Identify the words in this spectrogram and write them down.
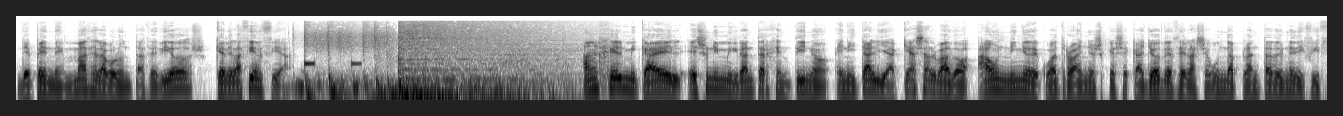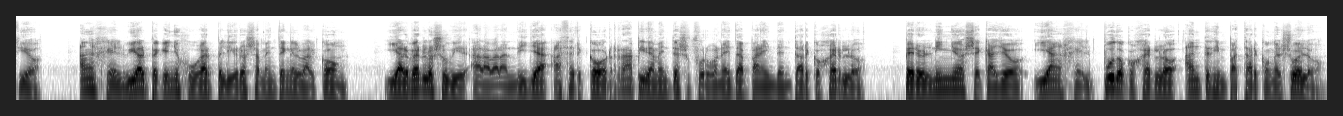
dependen más de la voluntad de Dios que de la ciencia. Ángel Micael es un inmigrante argentino en Italia que ha salvado a un niño de cuatro años que se cayó desde la segunda planta de un edificio. Ángel vio al pequeño jugar peligrosamente en el balcón, y al verlo subir a la barandilla acercó rápidamente su furgoneta para intentar cogerlo, pero el niño se cayó y Ángel pudo cogerlo antes de impactar con el suelo.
